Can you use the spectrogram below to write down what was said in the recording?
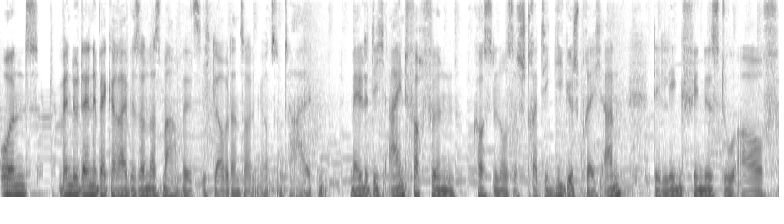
Und wenn du deine Bäckerei besonders machen willst, ich glaube, dann sollten wir uns unterhalten. Melde dich einfach für ein kostenloses Strategiegespräch an. Den Link findest du auf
